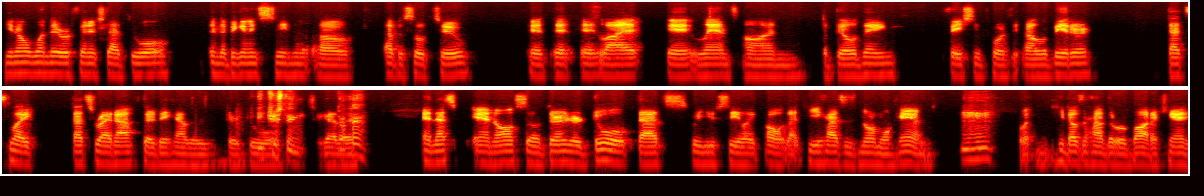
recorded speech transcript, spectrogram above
you know when they were finished that duel in the beginning scene of episode two, it it it li- it lands on the building facing towards the elevator. That's like that's right after they have their, their duel Interesting. together Okay. and that's and also during their duel that's where you see like oh that he has his normal hand hmm but he doesn't have the robotic hand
